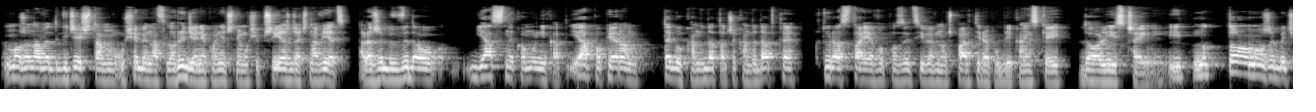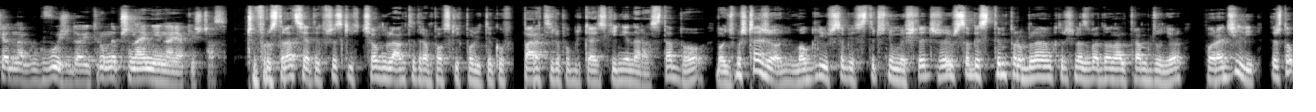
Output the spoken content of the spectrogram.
może nawet gdzieś tam u siebie na Florydzie, niekoniecznie musi przyjeżdżać na wiec, ale żeby wydał jasny komunikat. Ja popieram tego kandydata czy kandydatkę, która staje w opozycji wewnątrz partii republikańskiej do Liz Cheney. I no to może być jednak gwóźdź do jej trumny, przynajmniej na jakiś czas. Czy frustracja tych wszystkich ciągle antytrampowskich polityków partii republikańskiej nie narasta? Bo bądźmy szczerzy, oni mogli już sobie w styczniu myśleć, że już sobie z tym problemem, który się nazywa Donald Trump Jr., poradzili. Zresztą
